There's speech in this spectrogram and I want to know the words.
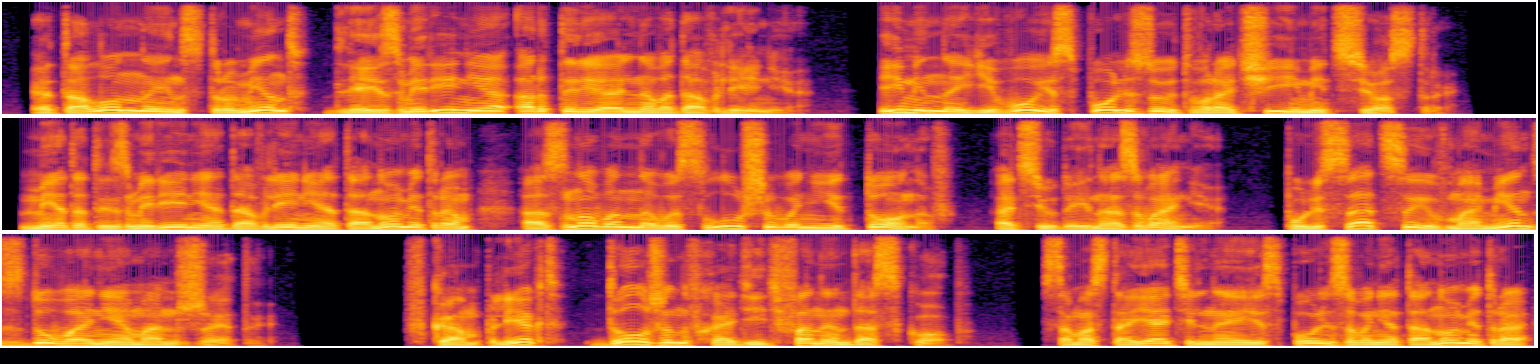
– эталонный инструмент для измерения артериального давления. Именно его используют врачи и медсестры. Метод измерения давления тонометром основан на выслушивании тонов, отсюда и название, пульсации в момент сдувания манжеты. В комплект должен входить фонендоскоп. Самостоятельное использование тонометра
